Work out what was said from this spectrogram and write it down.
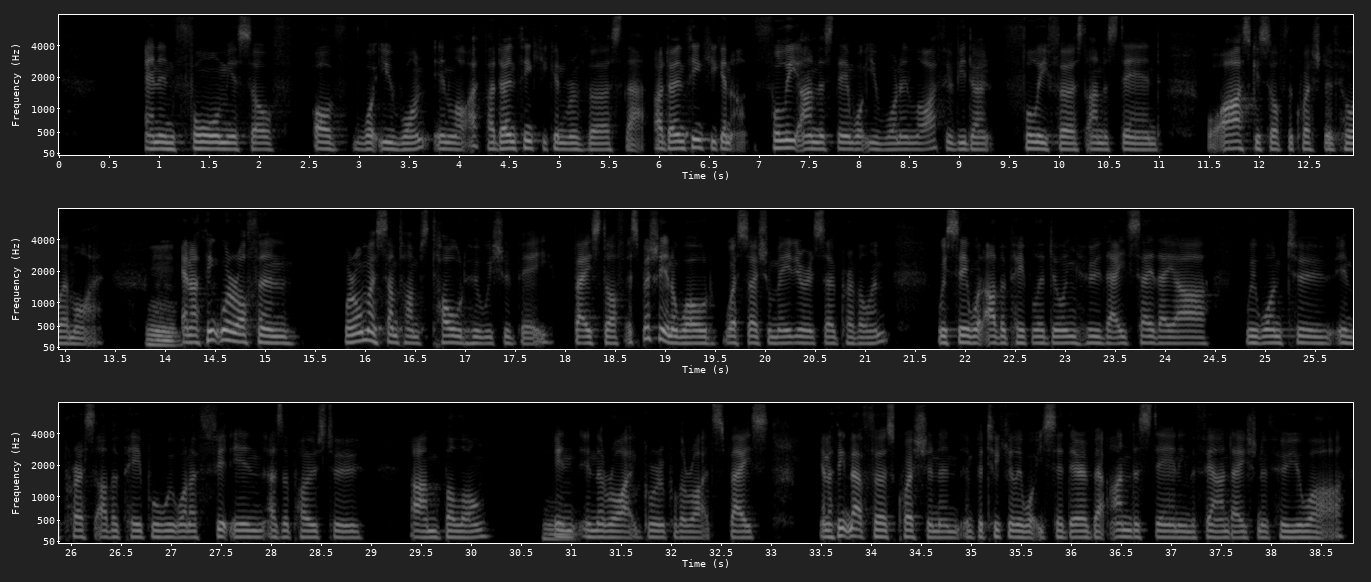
and inform yourself of what you want in life. I don't think you can reverse that. I don't think you can fully understand what you want in life if you don't fully first understand or ask yourself the question of who am I? Mm. And I think we're often, we're almost sometimes told who we should be based off, especially in a world where social media is so prevalent. We see what other people are doing, who they say they are. We want to impress other people. We want to fit in as opposed to um, belong mm. in in the right group or the right space. And I think that first question, and, and particularly what you said there about understanding the foundation of who you are,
